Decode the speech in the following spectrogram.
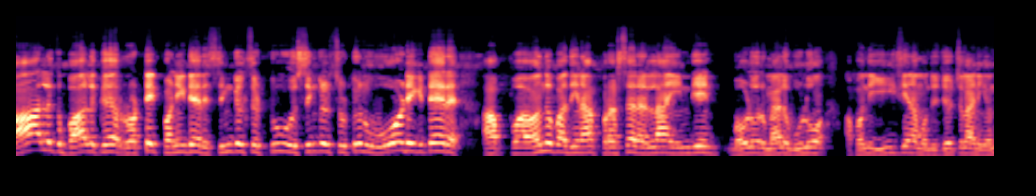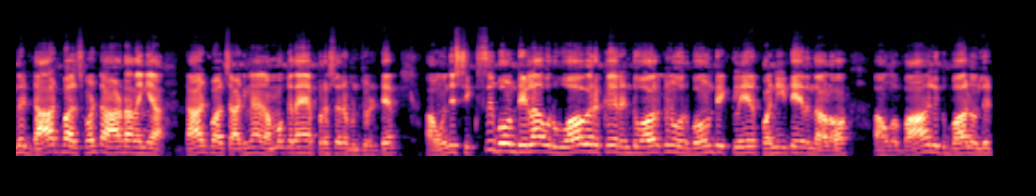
பாலுக்கு பாலுக்கு ரொட்டேட் பண்ணிக்கிட்டே இரு. சிங்கிள்ஸ் டூ சிங்கிள்ஸ் டூன்னு ஓடிக்கிட்டே இரு. அப்போ வந்து பார்த்தீங்கன்னா ப்ரெஷர் எல்லாம் இந்தியன் பவுலர் மேலே விழுவும் அப்போ வந்து ஈஸியாக நம்ம வந்து ஜெயிச்சலாம் நீங்கள் வந்து டாட் பால்ஸ் மட்டும் ஆடாதீங்க. டாட் பால்ஸ் ஆடினா நமக்கு தான் ப்ரெஷர் அப்படின்னு சொல்லிட்டு அவங்க வந்து சிக்ஸ் பவுண்டரிலாம் ஒரு ஓவருக்கு ரெண்டு ஓவருக்குன்னு ஒரு பவுண்டரி கிளியர் பண்ணிகிட்டே இருந்தாலும் அவங்க பாலுக்கு பால் வந்து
